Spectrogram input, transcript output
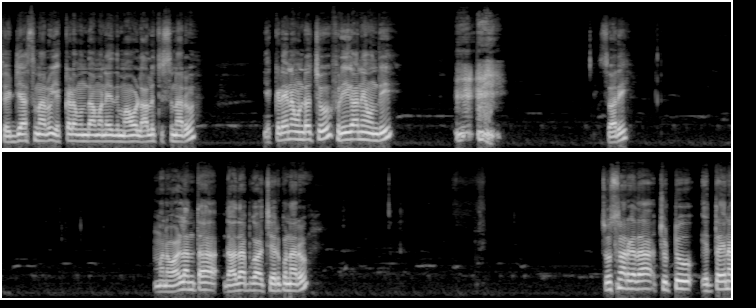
సెట్ చేస్తున్నారు. ఎక్కడ ఉందామనేది మా వాళ్ళు ఆలోచిస్తున్నారు. ఎక్కడైనా ఉండొచ్చు ఫ్రీగానే ఉంది. సారీ మన వాళ్ళంతా దాదాపుగా చేరుకున్నారు. చూస్తున్నారు కదా చుట్టూ ఎత్తైన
